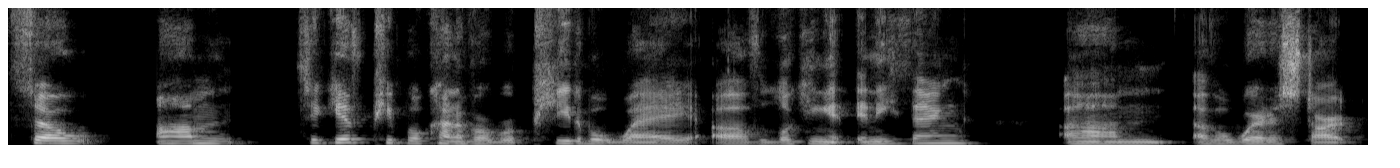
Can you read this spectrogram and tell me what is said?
So, um, to give people kind of a repeatable way of looking at anything, um, of a where to start,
